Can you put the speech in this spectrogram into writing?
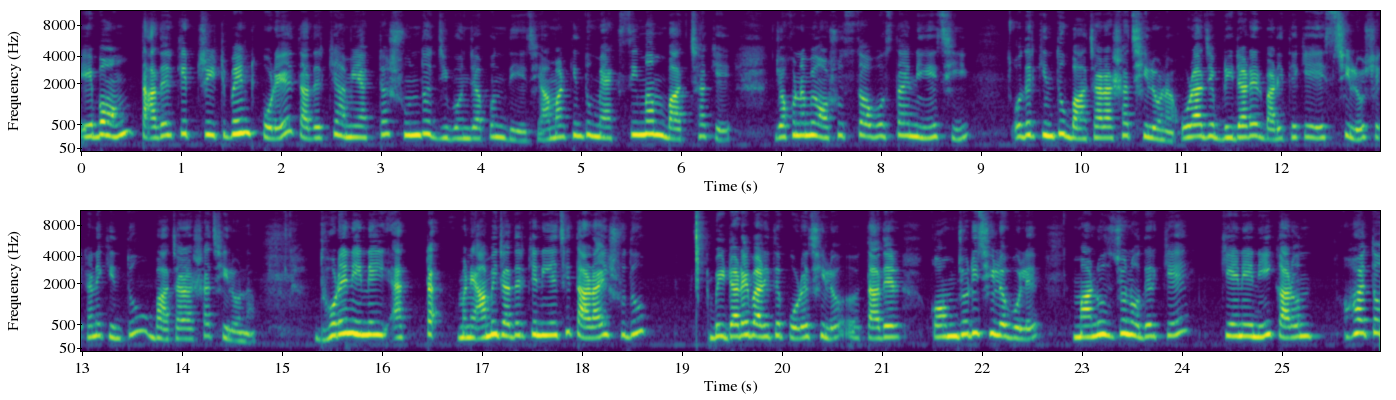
এবং তাদেরকে ট্রিটমেন্ট করে তাদেরকে আমি একটা সুন্দর জীবনযাপন দিয়েছি। আমার কিন্তু ম্যাক্সিমাম বাচ্চাকে যখন আমি অসুস্থ অবস্থায় নিয়েছি, ওদের কিন্তু বাঁচার আশা ছিল না। ওরা যে ব্রিডারের বাড়ি থেকে এসছিল, সেখানে কিন্তু বাঁচার আশা ছিল না। ধরে নিন এই একটা মানে আমি যাদেরকে নিয়েছি তারাই শুধু ব্রিডারের বাড়িতে পড়েছিল। তাদের কমজোরি ছিল বলে মানুষজন ওদেরকে কেনেনি কারণ হয়তো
